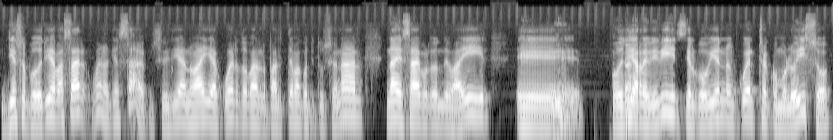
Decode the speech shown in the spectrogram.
Y eso podría pasar, bueno, quién sabe, si hoy día no hay acuerdo para, para el tema constitucional, nadie sabe por dónde va a ir, eh, mm, podría revivir si el gobierno encuentra, como lo hizo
